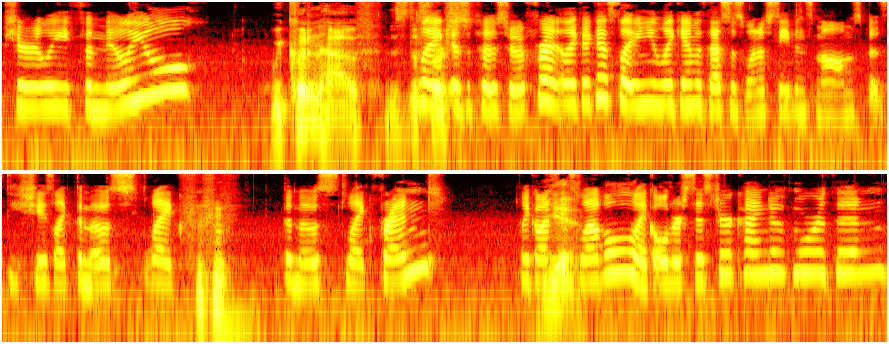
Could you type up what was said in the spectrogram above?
purely familial We couldn't have. This is the like first. as opposed to a friend. Like I guess like I mean like Amethyst is one of Steven's moms, but she's like the most like the most like friend, like on his level, like older sister kind of more than.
